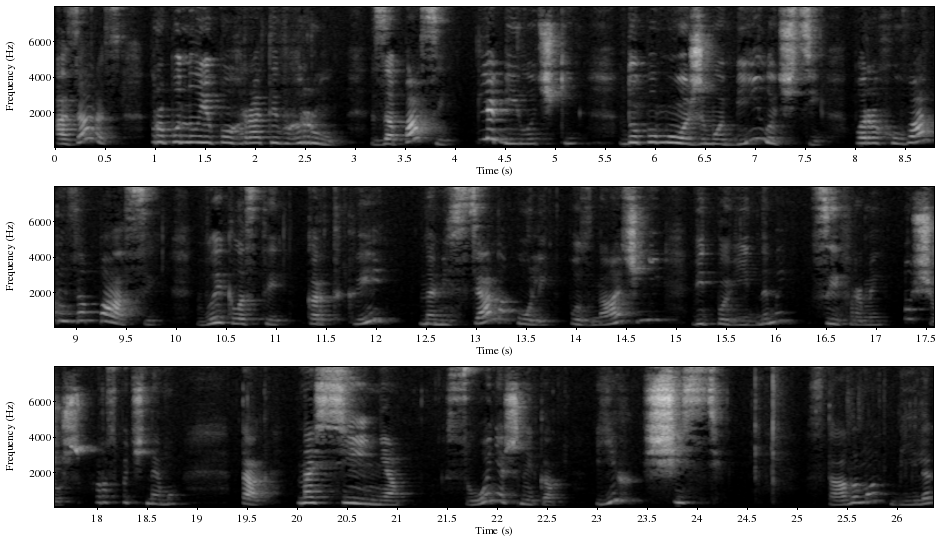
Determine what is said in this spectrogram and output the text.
А зараз пропоную пограти в гру запаси для білочки. Допоможемо білочці порахувати запаси, викласти картки на місця на полі, позначені відповідними цифрами. Ну що ж, розпочнемо. Так, насіння соняшника їх шість. Ставимо біля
